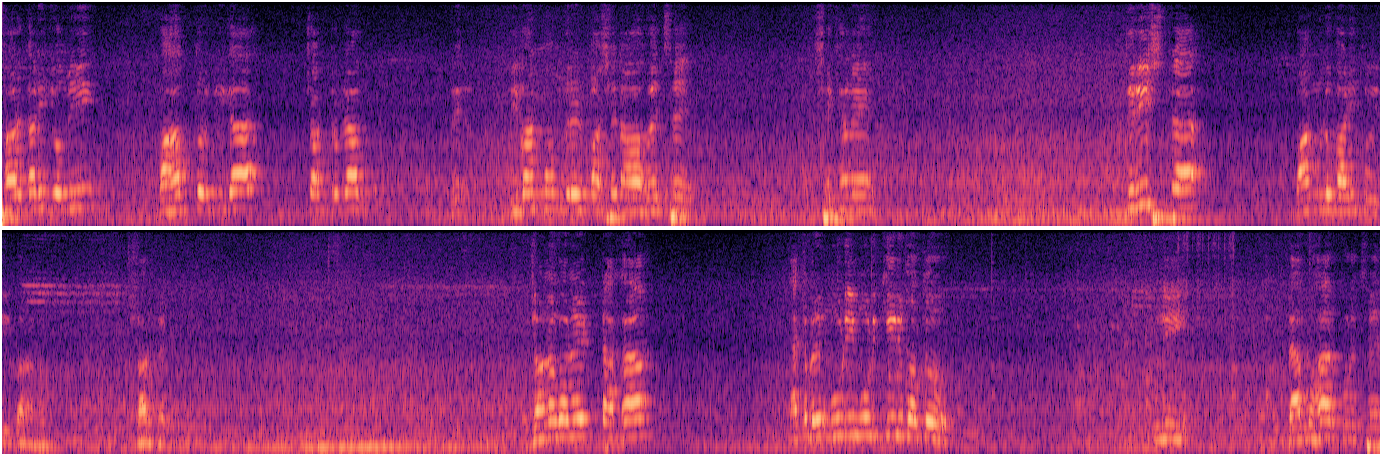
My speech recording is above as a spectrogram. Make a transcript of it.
সরকারি জমি বাহাত্তর বিঘা চট্টগ্রাম বিমানবন্দরের পাশে নেওয়া হয়েছে। সেখানে তিরিশটা বাংলো বাড়ি তৈরি করা হবে সরকারি জনগণের টাকা একেবারে মুড়ি মুড়কির মতো উনি ব্যবহার করেছেন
